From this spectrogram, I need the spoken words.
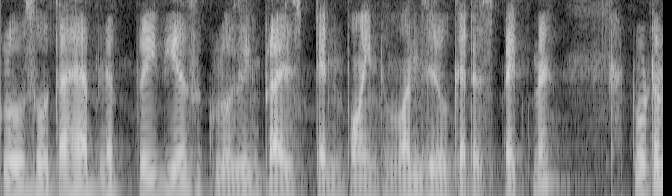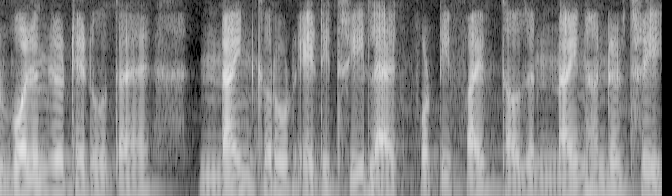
क्लोज होता है अपने प्रीवियस क्लोजिंग प्राइस 10.10 के रिस्पेक्ट में। टोटल वॉल्यूम जो ट्रेड होता है 9 crore 83 lakh 45,903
